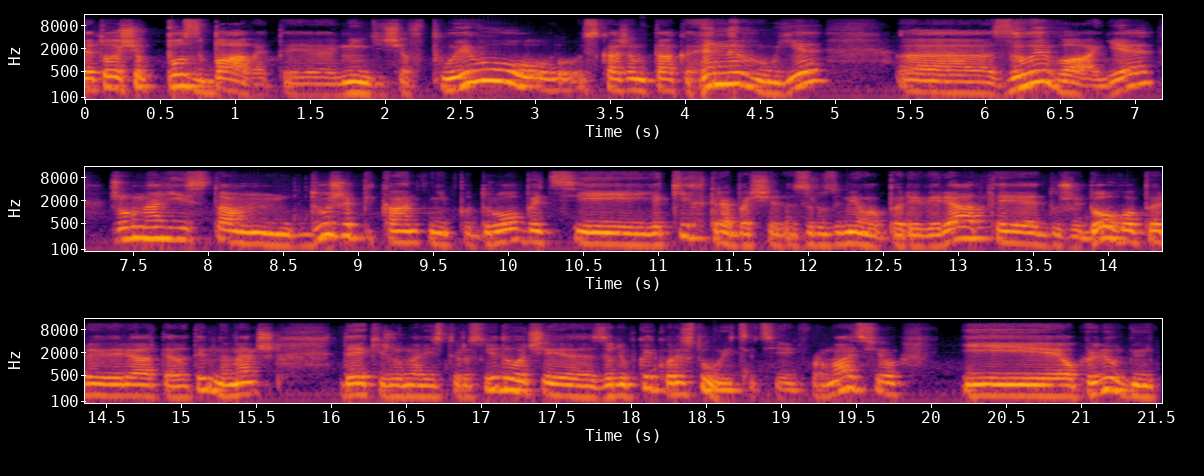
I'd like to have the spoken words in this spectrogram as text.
для того, щоб позбавити Міндіча впливу, скажімо так, генерує, е, зливає журналістам дуже пікантні подробиці, яких треба ще зрозуміло перевіряти, дуже довго перевіряти, але тим не менш деякі журналісти-розслідувачі залюбки користуються цією інформацією і оприлюднюють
